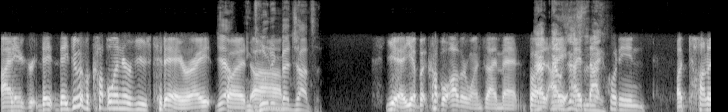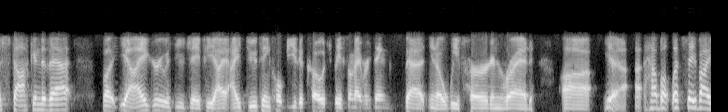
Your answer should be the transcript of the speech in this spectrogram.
I agree. They they do have a couple interviews today, right? yeah, but, including um, Ben Johnson. Yeah, yeah, but a couple other ones I meant. But That- that I, I'm not putting a ton of stock into that. But yeah, I agree with you, JP. I, I do think he'll be the coach based on everything that you know we've heard and read. Uh, yeah, uh, how about let's say by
